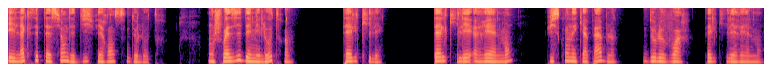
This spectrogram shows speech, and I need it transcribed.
et l'acceptation des différences de l'autre. On choisit d'aimer l'autre tel qu'il est, tel qu'il est réellement, puisqu'on est capable de le voir tel qu'il est réellement.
